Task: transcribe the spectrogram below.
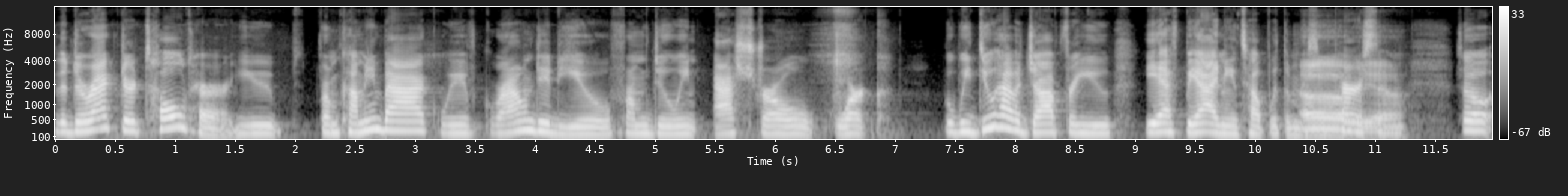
the director told her you from coming back we've grounded you from doing astro work but we do have a job for you the fbi needs help with the missing Oh, person yeah. so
